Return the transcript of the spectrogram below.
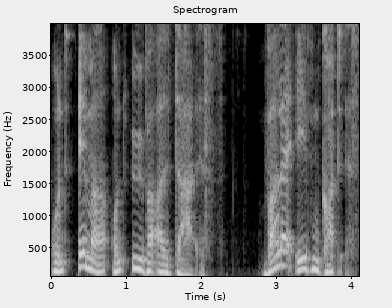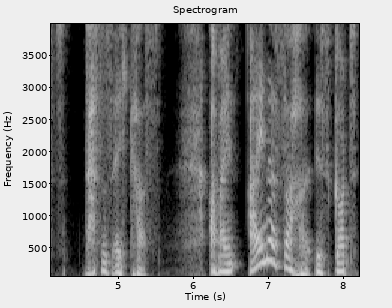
und immer und überall da ist. Weil er eben Gott ist. Das ist echt krass. Aber in einer Sache ist Gott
